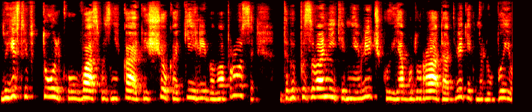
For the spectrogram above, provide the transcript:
Но если только у вас возникают еще какие-либо вопросы, да вы позвоните мне в личку, и я буду рада ответить на любые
